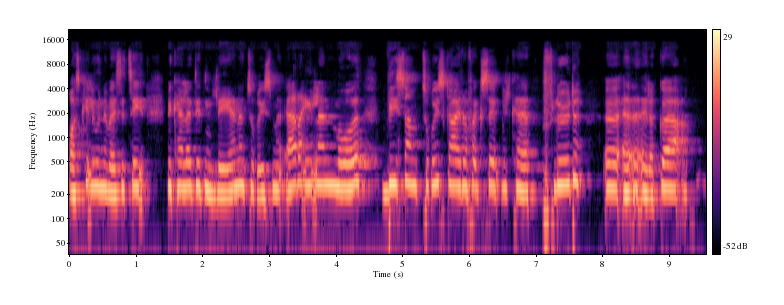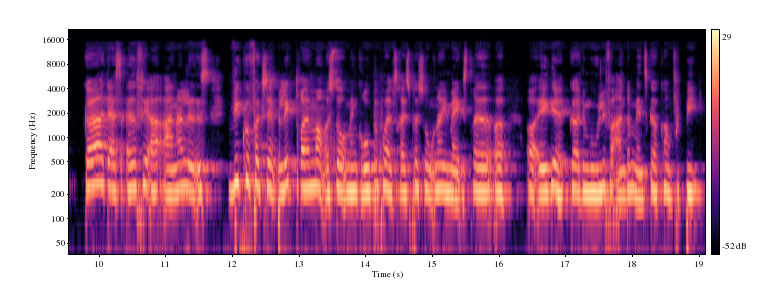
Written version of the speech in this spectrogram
Roskilde Universitet. Vi kalder det den lærende turisme. Er der en eller anden måde, vi som turistguider for eksempel kan flytte øh, eller gøre gøre deres adfærd anderledes. Vi kunne for eksempel ikke drømme om at stå med en gruppe på 50 personer i Magstræde og, og ikke gøre det muligt for andre mennesker at komme forbi.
